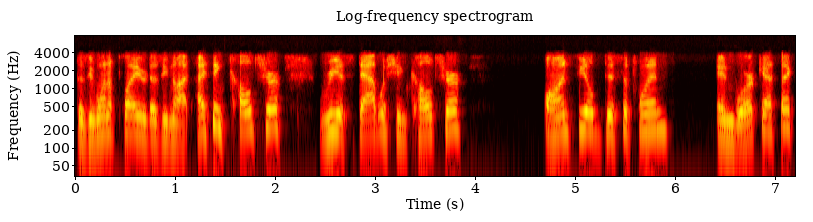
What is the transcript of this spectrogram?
Does he want to play or does he not? I think culture, reestablishing culture, on field discipline, and work ethic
